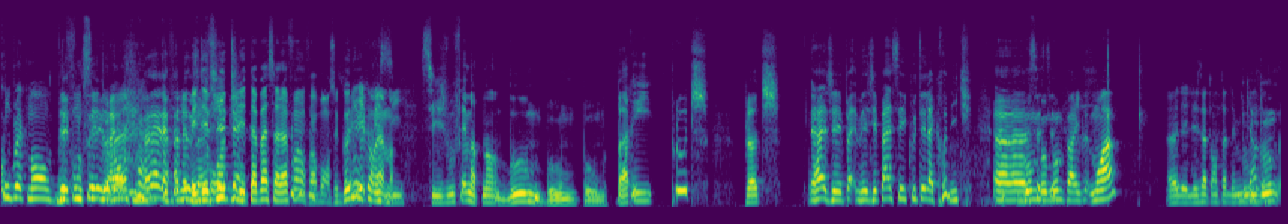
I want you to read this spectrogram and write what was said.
complètement défoncés devant. ouais. Ouais, la fameuse Et des qui tête. les tabassent à la fin. Enfin bon, c'est connu quand même. précis. Si je vous fais maintenant boum, boum, boum, Barry, plouch, plotch. Ah, j'ai pas, mais j'ai pas assez écouté la chronique. Euh, boum, boum, boum, Paris. Moi, euh, les, les attentats de 2015. Boum, boum,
